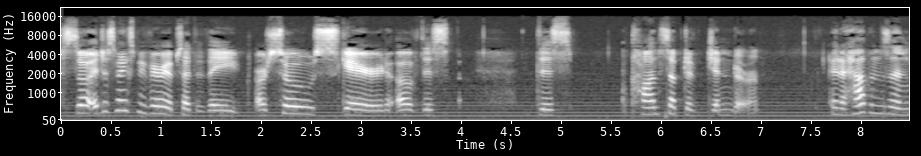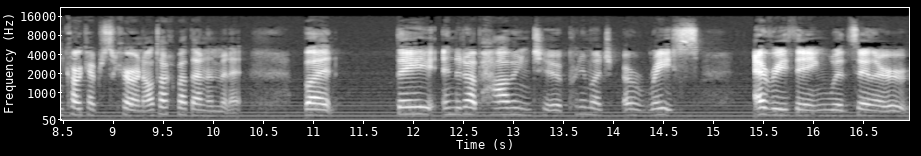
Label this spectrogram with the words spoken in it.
So it just makes me very upset that they are so scared of this this concept of gender. And it happens in Cardcaptor Sakura, and I'll talk about that in a minute. But they ended up having to pretty much erase everything with Sailor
